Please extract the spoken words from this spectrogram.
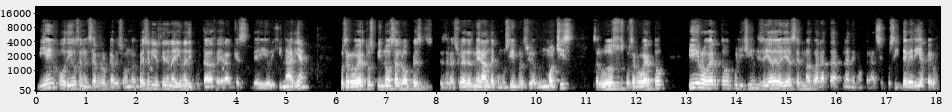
bien jodidos en el Cerro del Cabezón. Me parece que ellos tienen ahí una diputada federal que es de ahí originaria, José Roberto Espinosa López, desde la ciudad de Esmeralda, como siempre, la ciudad de Mochis. Saludos, José Roberto. Y Roberto Pulichín dice, ya debería ser más barata la democracia. Pues sí, debería, pero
